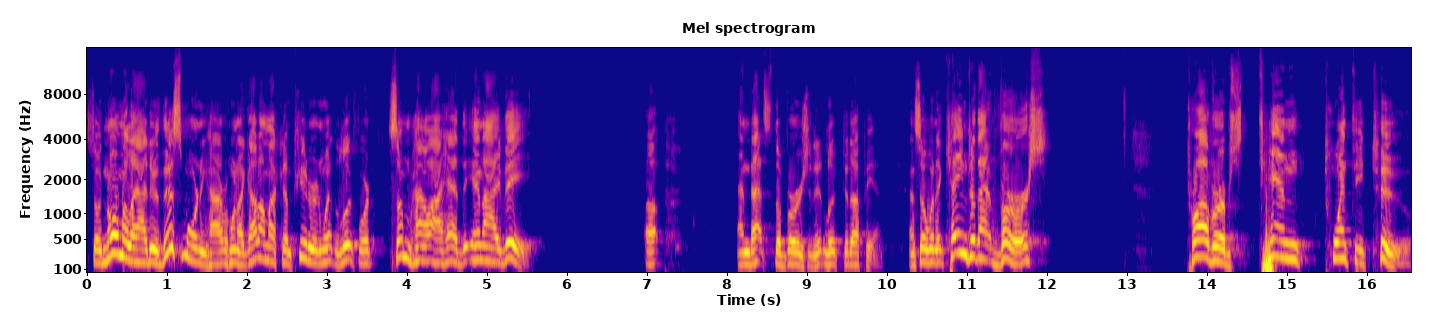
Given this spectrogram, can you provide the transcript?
So normally I do. This morning, however, when I got on my computer and went to look for it, somehow I had the NIV up, and that's the version it looked it up in. And so when it came to that verse, Proverbs 10 22,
